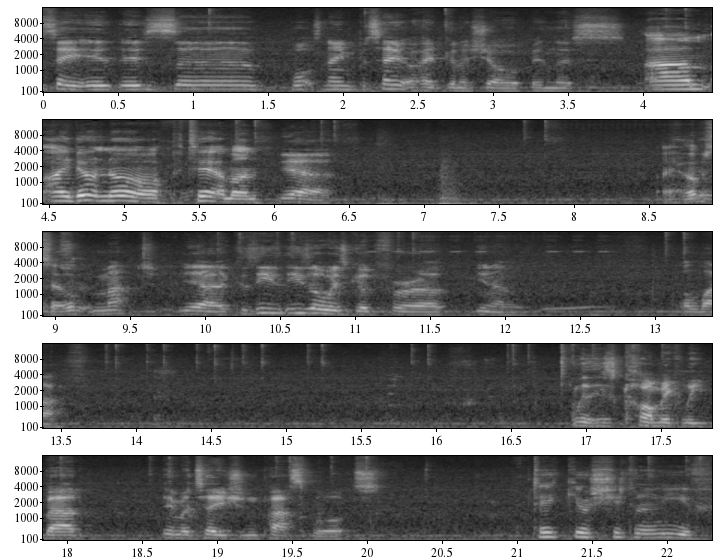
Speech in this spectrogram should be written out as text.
say, is uh, what's name Potato Head gonna show up in this? um, I don't know. Potato Man. Yeah. I hope so. Match. Yeah, because he, he's always good for a you know a laugh with his comically bad imitation passports. Take your shit and leave.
